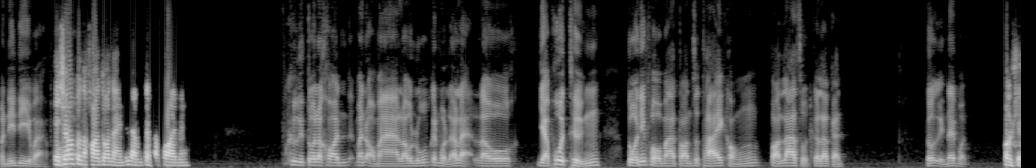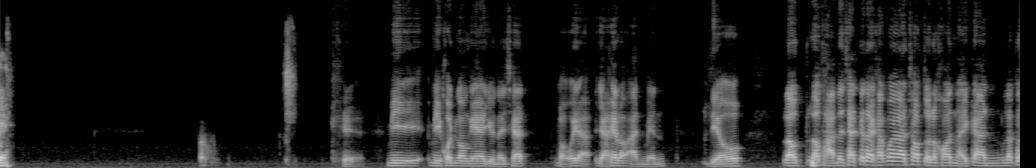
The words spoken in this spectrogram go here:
วันนี้ดีว่ะเพไอราะชอบตัวละครตัวไหนนี่แหละมันจะสปอยไหม คือตัวละครมันออกมาเรารู้กันหมดแล้วแหละ เราอย่าพูดถึงตัวที่โผล่มาตอนสุดท้ายของตอนล่าสุดก็แล้วกัน ตัวอื่นได้หมด โอเคโอเค มีมีคนงองแงอยู่ในแชทบอกว่าอยากอยากให้เราอ่านเมนต์เดี๋ยว เราเราถามในแชทก็ได้ครับว่าชอบตัวละครไหนกันแล้วก็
